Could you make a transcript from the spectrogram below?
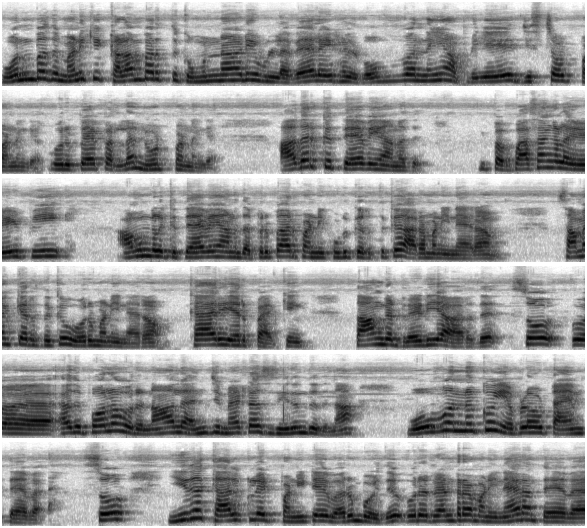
ஒன்பது மணிக்கு கிளம்புறதுக்கு முன்னாடி உள்ள வேலைகள் ஒவ்வொன்றையும் அப்படியே ஜிஸ்ட் அவுட் பண்ணுங்கள் ஒரு பேப்பரில் நோட் பண்ணுங்கள் அதற்கு தேவையானது. இப்போ பசங்களை எழுப்பி அவங்களுக்கு தேவையானதை ப்ரிப்பேர் பண்ணி கொடுக்கறதுக்கு அரை மணி நேரம். சமைக்கிறதுக்கு ஒரு மணி நேரம். கேரியர் பேக்கிங் தாங்க ரெடி ஆகிறது ஸோ அது போல் ஒரு நாலு அஞ்சு மேட்டர்ஸ் இருந்ததுன்னா ஒவ்வொன்றுக்கும் எவ்வளோ டைம் தேவை? ஸோ இதை கால்குலேட் பண்ணிகிட்டே வரும்பொழுது ஒரு ரெண்டரை மணி நேரம் தேவை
